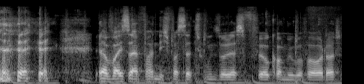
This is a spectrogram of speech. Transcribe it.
er weiß einfach nicht, was er tun soll. Er ist vollkommen überfordert.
